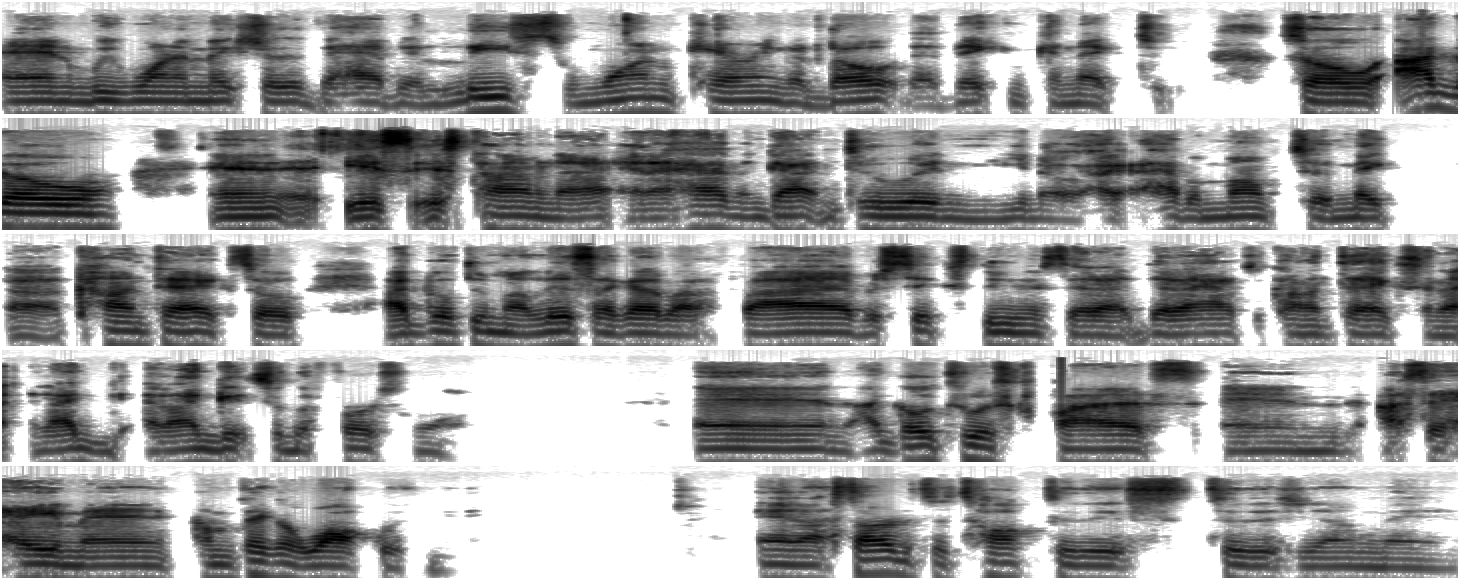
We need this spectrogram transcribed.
and we want to make sure that they have at least one caring adult that they can connect to. So I go and it's it's time and I and I haven't gotten to it and you know I have a month to make uh, contact. So I go through my list. I got about five or six students that I, that I have to contact, and I and I and I get to the first one, and I go to his class and I say, "Hey, man, come take a walk with me." And I started to talk to this to this young man,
